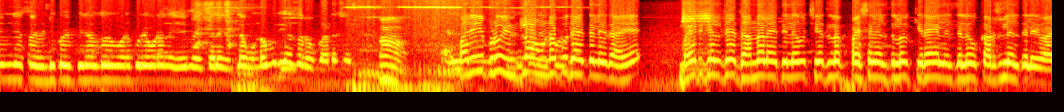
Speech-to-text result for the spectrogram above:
ఏం చేస్తాం ఇంటికి పోయి పిల్లలతో పనుకునే కూడా ఏం వెళ్తలేదు ఇంట్లో ఉండబుద్ధి సార్ ఒక గంట మరి ఇప్పుడు ఇంట్లో ఉండబుద్ధి అయితే లేదా? బయటకు వెళ్తే దందాలు అయితే లేవు చేతులకు పైసలు వెళ్తలేవు కిరాయిలు వెళ్తలేవు ఖర్చులు వెళ్తలేవా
